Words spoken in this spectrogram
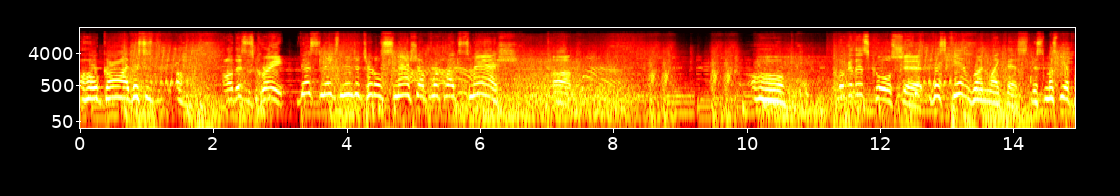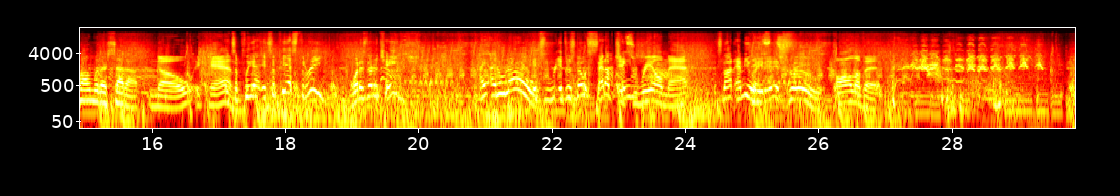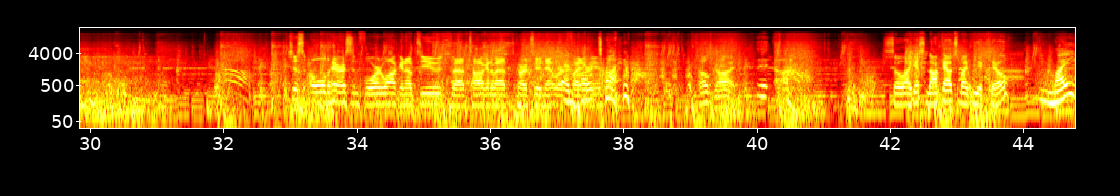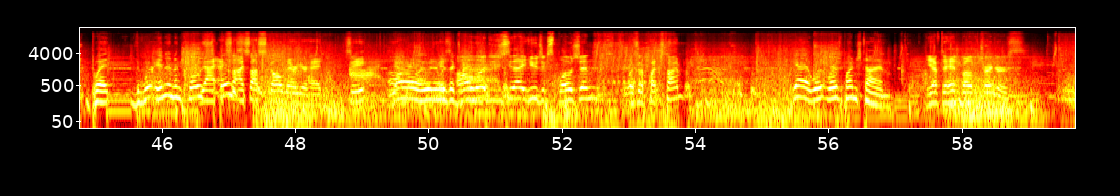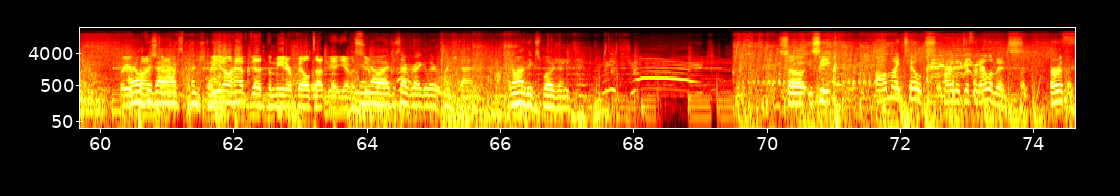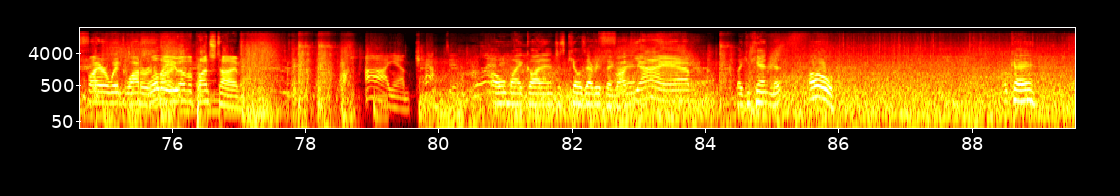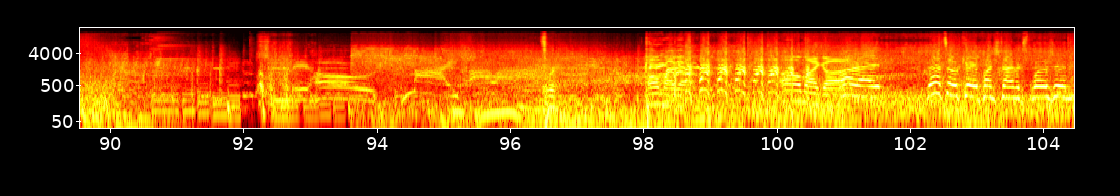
Oh god, this is oh, Oh, this is great. this makes Ninja Turtles Smash Up look like Smash. Um, Oh, look at this cool shit. this can't run like this. This must be a problem with our setup. No, it can. It's a ple- It's a PS3. What is there to change? I, I don't know. It's re- there's no setup change. It's real, Matt. It's not emulated. It's, It's true. All of it. Just old Harrison Ford walking up to you about talking about Cartoon Network and fighting part game. time. Oh god. It, uh, So I guess knockouts might be a kill. might, but we're in an enclosed Yeah, I, I space. saw, I saw skull near your head. See? Oh, it was a Oh, grenade. look, did you see that huge explosion? Was it a punch time? Yeah, wh- where's punch time? You have to hit both triggers for your I don't punch think I time. have punch time. But you don't have the, the meter built up yet. You have a Yeah, super. no, I just have regular punch time. I don't have the explosion. So, you see, all my tilts are the different elements. Earth, fire, wind, water, and Well, Mars. you have a punch time. I am Captain Planet. Oh my god, and it just kills everything, Fuck right? yeah, I am. Like you can't miss. Oh! Okay. Oh my god. oh my god. Alright. That's okay, punch time explosion.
